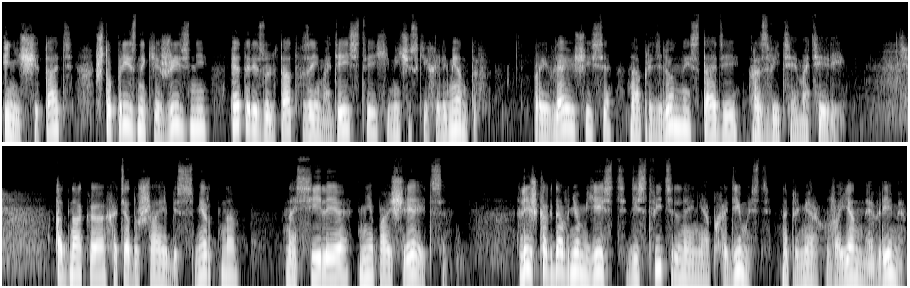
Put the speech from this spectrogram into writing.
и не считать, что признаки жизни – это результат взаимодействия химических элементов, проявляющийся на определенной стадии развития материи. Однако, хотя душа и бессмертна, насилие не поощряется. Лишь когда в нем есть действительная необходимость, например, в военное время,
